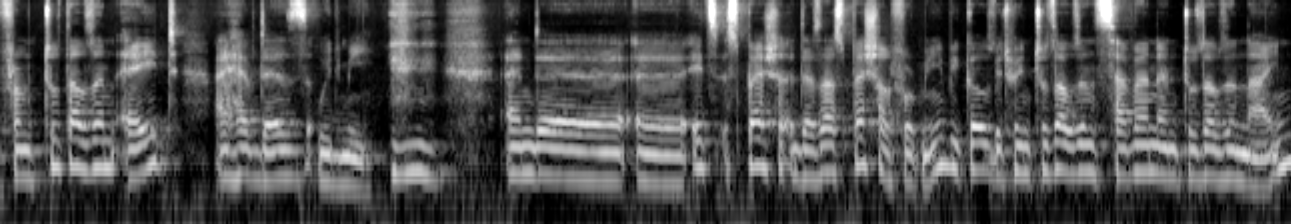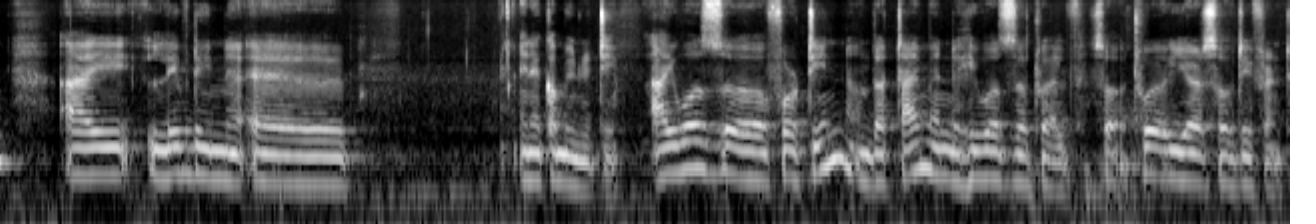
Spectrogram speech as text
From 2008, I have this with me, and uh, uh, it's special. These are special for me because between 2007 and 2009, I lived in. Uh, in a community. I was uh, 14 on that time, and he was uh, 12. So 12 years of different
